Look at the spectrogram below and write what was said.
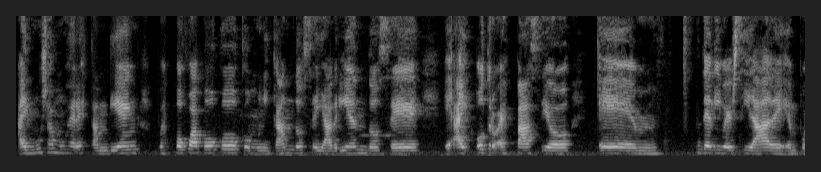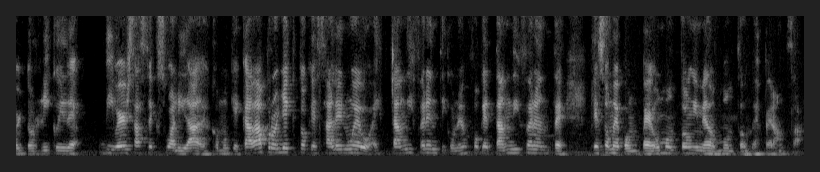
hay muchas mujeres también, pues poco a poco comunicándose y abriéndose, eh, hay otro espacio Em, de diversidades en Puerto Rico y de diversas sexualidades, como que cada proyecto que sale nuevo es tan diferente y con un enfoque tan diferente que eso me pompea un montón y me da un montón de esperanza.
